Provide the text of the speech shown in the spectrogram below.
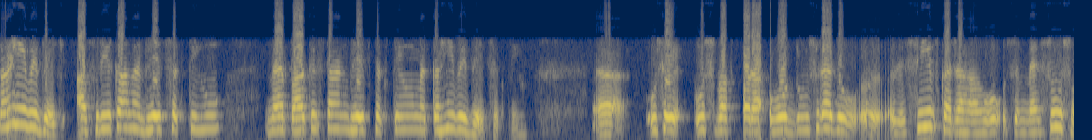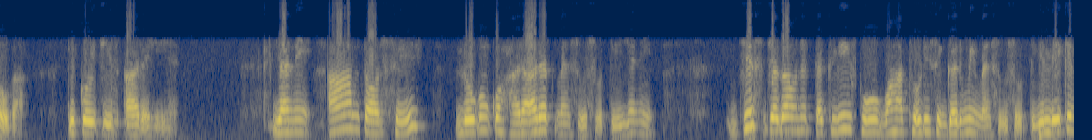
کہیں بھی بھیج، افریقہ میں بھیج سکتی ہوں، میں پاکستان بھیج سکتی ہوں، میں کہیں بھی بھیج سکتی ہوں۔ اسے اس وقت، اور وہ دوسرا جو ریسیو کر رہا ہو، اسے محسوس ہوگا کہ کوئی چیز آ رہی ہے۔ یعنی عام طور سے لوگوں کو حرارت محسوس ہوتی ہے۔ یعنی جس جگہ انہیں تکلیف ہو، وہاں تھوڑی سی گرمی محسوس ہوتی ہے۔ لیکن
